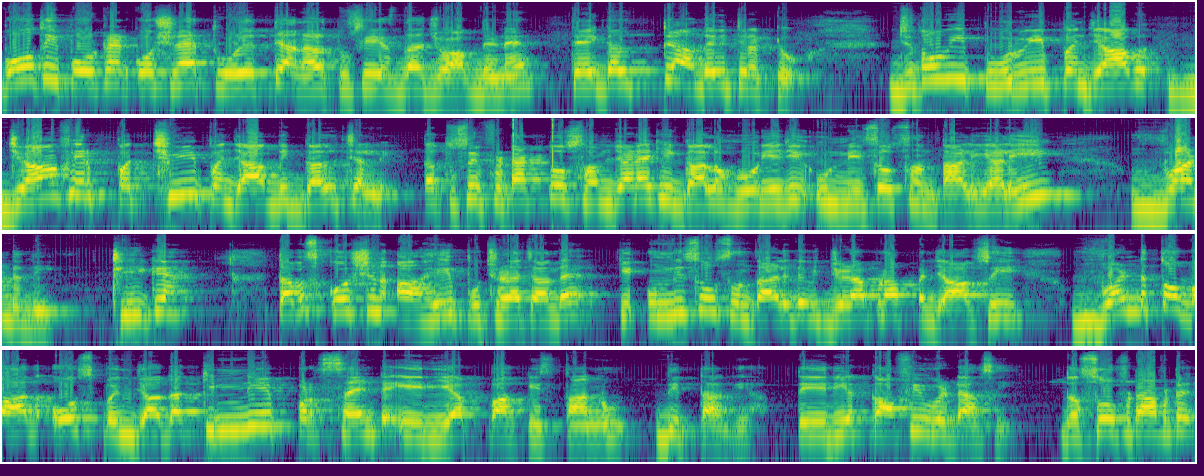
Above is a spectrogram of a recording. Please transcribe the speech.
ਬਹੁਤ ਇੰਪੋਰਟੈਂਟ ਕੁਐਸਚਨ ਹੈ ਥੋੜੇ ਧਿਆਨ ਨਾਲ ਤੁਸੀਂ ਇਸ ਦਾ ਜਵਾਬ ਦੇਣਾ ਹੈ ਤੇ ਇਹ ਗੱਲ ਧਿਆਨ ਦੇ ਵਿੱਚ ਰੱਖਿਓ। ਜਦੋਂ ਵੀ ਪੂਰਬੀ ਪੰਜਾਬ ਜਾਂ ਫਿਰ ਪੱਛਮੀ ਪੰਜਾਬ ਦੀ ਗੱਲ ਚੱਲੇ, ਤਾਂ ਤੁਸੀਂ ਫਟਾਕ ਤੋਂ ਸਮਝਣਾ ਕਿ ਗੱਲ ਹੋ ਰਹੀ ਹੈ ਜੀ 1947 ਵਾਲੀ ਵੰਡ ਦੀ, ਠੀਕ ਹੈ? ਤਾਂ ਬਸ ਕੁਐਸਚਨ ਆਹੀ ਪੁੱਛਣਾ ਚਾਹੁੰਦਾ ਹੈ ਕਿ 1947 ਦੇ ਵਿੱਚ ਜਿਹੜਾ ਆਪਣਾ ਪੰਜਾਬ ਸੀ, ਵੰਡ ਤੋਂ ਬਾਅਦ ਉਸ ਪੰਜਾਬ ਦਾ ਕਿੰਨੇ ਪਰਸੈਂਟ ਏਰੀਆ ਪਾਕਿਸਤਾਨ ਨੂੰ ਦਿੱਤਾ ਗਿਆ? ਤੇ ਏਰੀਆ ਕਾਫੀ ਵੱਡਾ ਸੀ। ਦੱਸੋ ਫਟਾਫਟ।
